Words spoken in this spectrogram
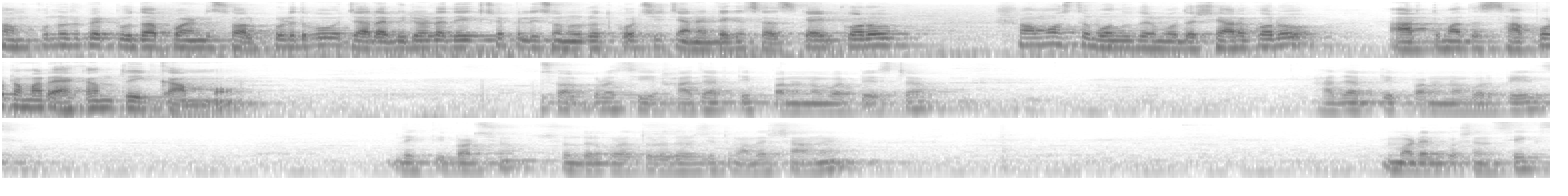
সম্পূর্ণরূপে টু দ্য পয়েন্ট সলভ করে দেবো। যারা ভিডিওটা দেখছ প্লিজ অনুরোধ করছি চ্যানেলটাকে সাবস্ক্রাইব করো। সমস্ত বন্ধুদের মধ্যে শেয়ার করো। আর তোমাদের সাপোর্ট আমার একান্তই কাম্য। সলভ করেছি হাজার তিপ্পান্ন নম্বর পেজটা। হাজার তিপ্পান্ন নম্বর পেজ। দেখতে পারছ, সুন্দর করে তুলে ধরেছি তোমাদের সামনে। Model question six.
